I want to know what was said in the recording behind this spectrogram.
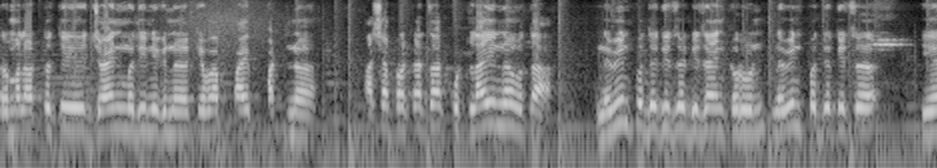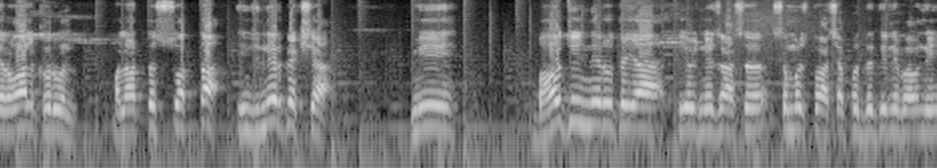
तर मला वाटतं ते जॉईंटमध्ये निघणं किंवा पाईप फाटणं अशा प्रकारचा कुठलाही न होता नवीन पद्धतीचं डिझाईन करून नवीन पद्धतीचं एरवाल करून मला वाटतं स्वतः इंजिनियरपेक्षा मी भाऊच इंजिनियर होतं या योजनेचं असं समजतो. अशा पद्धतीने भाऊनी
